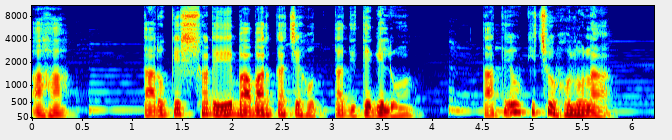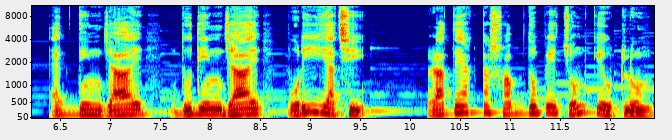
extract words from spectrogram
আহা, তারকেশ্বরে বাবার কাছে হত্যা দিতে গেলুম। তাতেও কিছু হলো না। একদিন যায়, দুদিন যায়, পড়েই আছি। রাতে একটা শব্দ পেয়ে চমকে উঠলুম।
